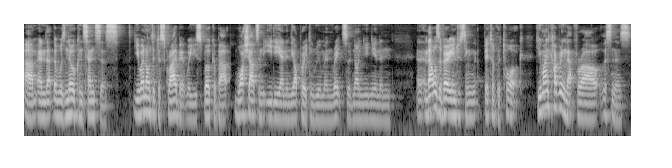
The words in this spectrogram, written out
um, and that there was no consensus. You went on to describe it where you spoke about washouts in the ED and in the operating room and rates of non union and and that was a very interesting bit of the talk. Do you mind covering that for our listeners?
